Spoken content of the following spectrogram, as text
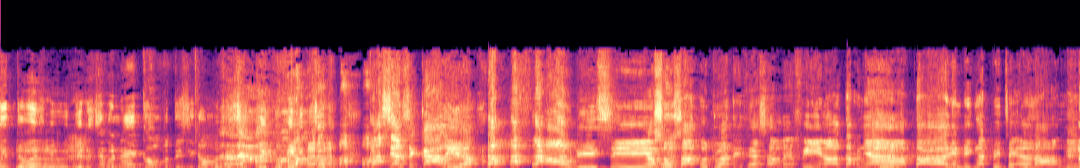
gitu Mas Kuku. Jadi sebenarnya kompetisi-kompetisi itu itu Kasihan sekali ya. Audisi Kamu- show 1 2 3 sampai final ternyata yang diingat BCL nangis.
